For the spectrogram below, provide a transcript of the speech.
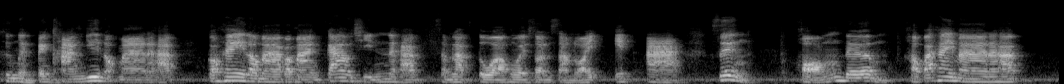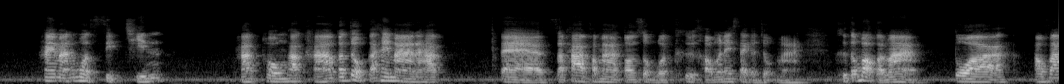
คือเหมือนเป็นคางยื่นออกมานะครับ ก็ให้เรามาประมาณ 9 ชิ้นนะครับสำหรับตัว Horizon 300 SR ซึ่งของเดิมเขาก็ให้มานะครับ ให้มาทั้งหมด 10 ชิ้น พักธงพักเท้ากระจกก็ให้มานะครับ แต่สภาพเขามาตอนส่งรถคือเขาไม่ได้ใส่กระจกมา คือต้องบอกก่อนว่าตัว Alpha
